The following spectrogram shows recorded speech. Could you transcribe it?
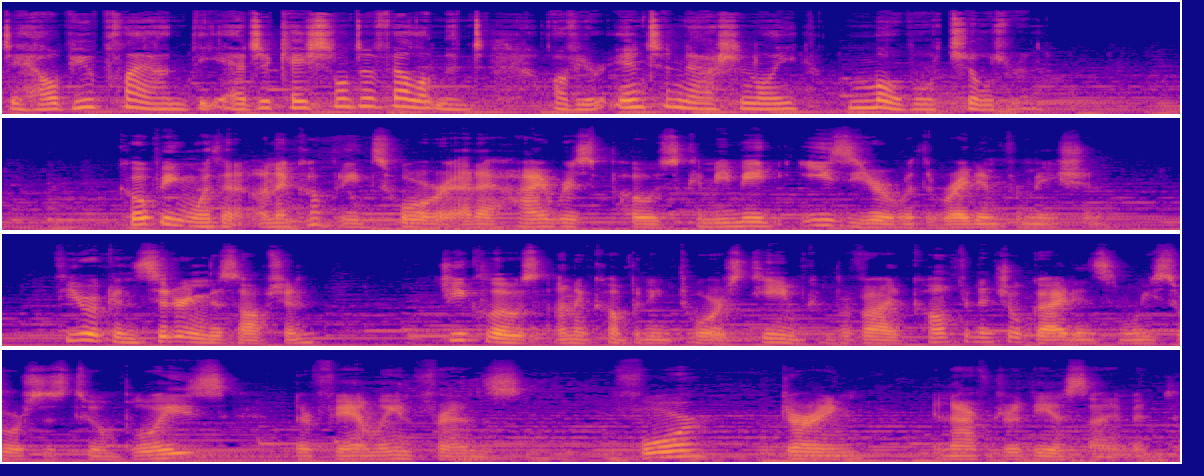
to help you plan the educational development of your internationally mobile children. Coping with an unaccompanied tour at a high risk post can be made easier with the right information. If you are considering this option, GCLO's Unaccompanied Tours team can provide confidential guidance and resources to employees, their family, and friends before, during, and after the assignment.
